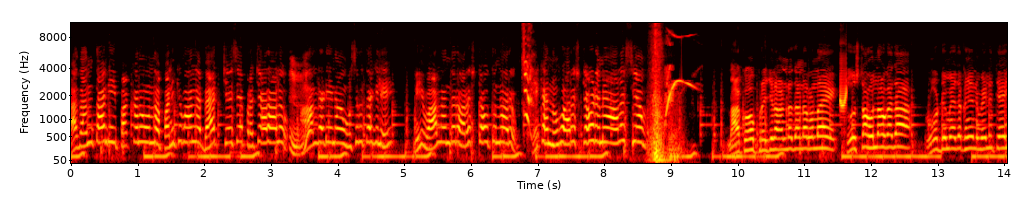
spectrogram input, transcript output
అదంతా నీ పక్కన ఉన్న పనికి వాళ్ళ బ్యాచ్ చేసే ప్రచారాలు. ఆల్రెడీ నా ఉసురు తగిలి మీ వాళ్ళందరూ అరెస్ట్ అవుతున్నారు. ఇక నువ్వు అరెస్ట్ అవడమే ఆలస్యం. నాకు ప్రజల అండదండలు ఉన్నాయి. చూస్తా ఉన్నావు కదా రోడ్డు మీదకు నేను వెళితే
